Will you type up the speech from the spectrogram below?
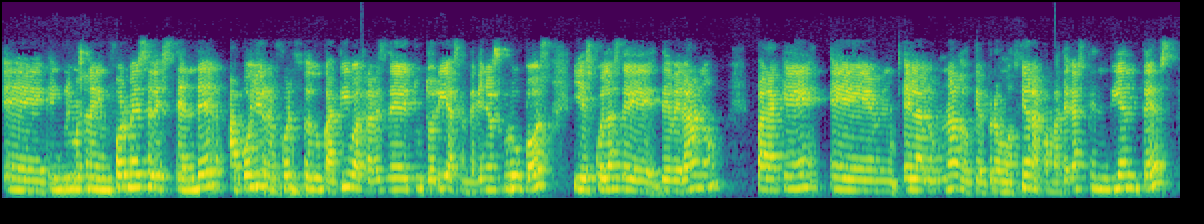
eh, que incluimos en el informe, es el extender apoyo y refuerzo educativo a través de tutorías en pequeños grupos y escuelas de, de verano para que eh, el alumnado que promociona con materias pendientes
